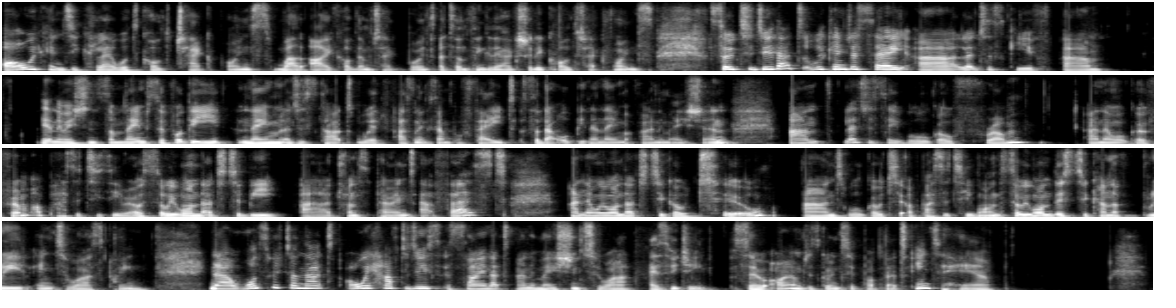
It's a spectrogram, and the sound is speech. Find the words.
or we can declare what's called checkpoints. Well, I call them checkpoints. I don't think they're actually called checkpoints. So to do that, we can just say, uh, let's just give um, the animation some names. So for the name, let's just start with, as an example, fade. So that will be the name of animation. And let's just say we'll go from and then we'll go from opacity zero. So we want that to be uh, transparent at first, and then we want that to go to, and we'll go to opacity one. So we want this to kind of breathe into our screen. Now, once we've done that, all we have to do is assign that animation to our SVG. So I'm just going to pop that into here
